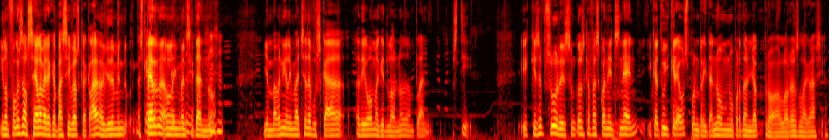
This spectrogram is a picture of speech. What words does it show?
i l'enfoques al cel a veure què passa i veus que, clar, evidentment es Que- perd en la immensitat, no? Uh -huh. I em va venir la imatge de buscar a Déu amb aquest lot, no? En plan, hosti, i que és absurd, és, són coses que fas quan ets nen i que tu hi creus, però en realitat no, no porta enlloc, però alhora és la gràcia.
